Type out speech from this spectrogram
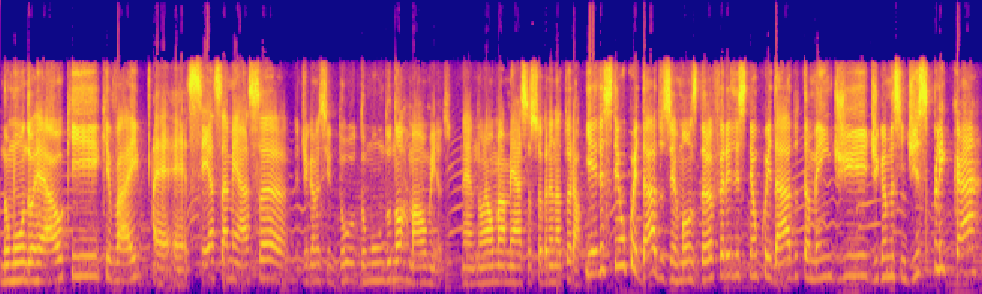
No mundo real que, que vai é, é, ser essa ameaça, digamos assim, do, do mundo normal mesmo, né? Não é uma ameaça sobrenatural. E eles têm o cuidado, os irmãos Duffer, eles têm o cuidado também de, digamos assim, de explicar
